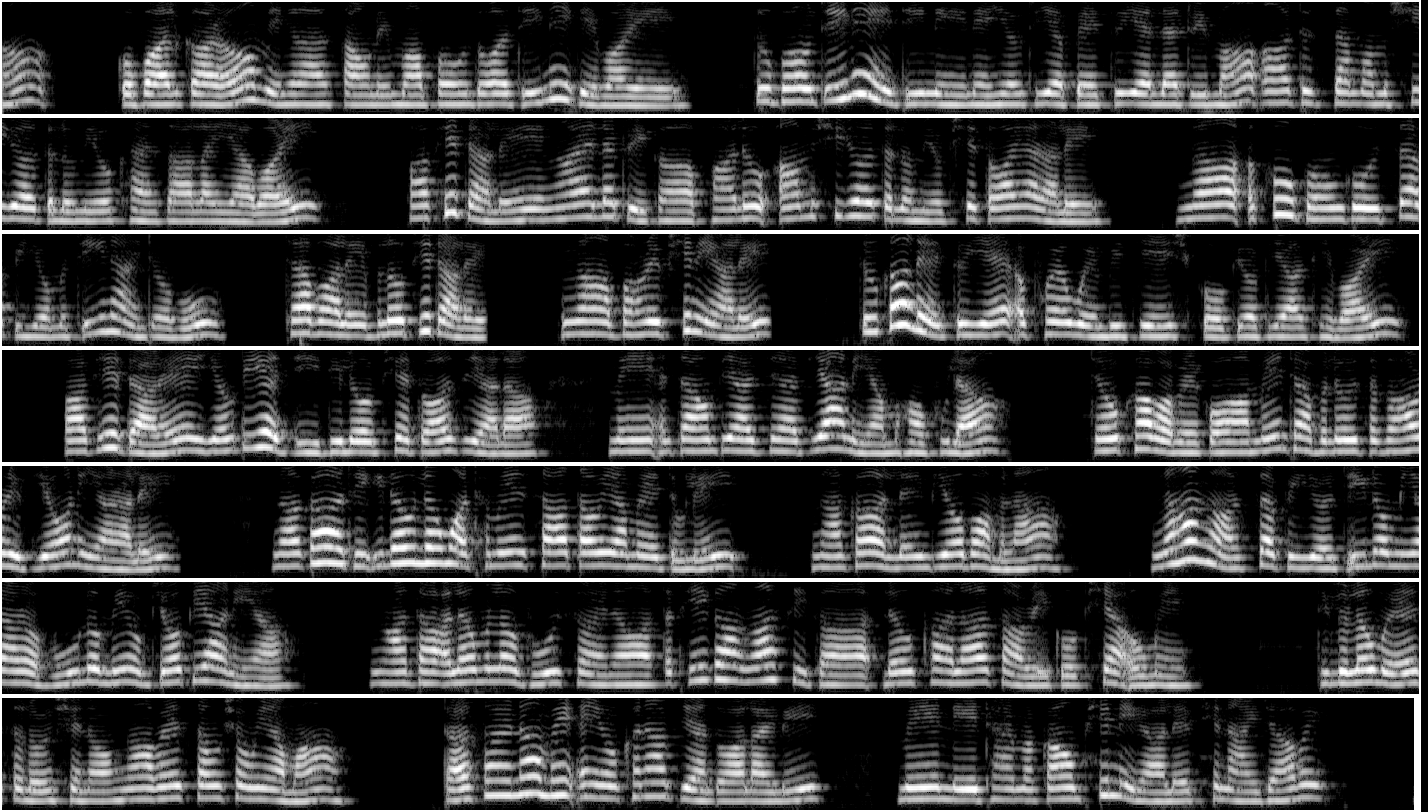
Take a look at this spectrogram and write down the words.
ကိုပါလ်ကတော့မင်္ဂလာဆောင်တွေမှာဘုံသွားတီးနေခဲ့ပါတယ်။သူဘုံတီးနေတီးနေနဲ့ရုတ်တရက်ပဲသူ့ရဲ့လက်တွေမှာအားတစက်မှမရှိတော့တယ်လို့မျိုးခံစားလိုက်ရပါတယ်။ဘာဖြစ်တာလဲငါရဲ့လက်တွေကဘာလို့အားမရှိတော့တယ်လို့မျိုးဖြစ်သွားရတာလဲ။ ငါအခုဘုံကိုဆက်ပြီးတော့မတီးနိုင်တော့ဘူး။ဒါပါလေဘလို့ဖြစ်တာလဲ။ငါဘာတွေဖြစ်နေရလဲ။သူကလည်းသူ့ရဲ့အဖွဲဝင် BGH ကိုပြောပြခဲ့ပါတယ်။ဘာဖြစ်တာလဲရုတ်တရက်ကြီးဒီလိုဖြစ်သွားစီရလား။မင်းအကြောင်းပြချက်ပြနေရမဟုတ်ဘူးလား။ဒုက္ခပါပဲကွာမင်းဒါဘလို့စကားတွေပြောနေရတာလဲ။ငါကဒီအလုံးလုံးမှထမင်းစားတော့ရမယ့်သူလေငါကလိန်ပြောပါမလားငါငါဆက်ပြီးတော့တီးလို့မရတော့ဘူးလို့မင်းကိုပြောပြနေရငါသာအလုံးမလုပ်ဘူးဆိုရင်တော့တထေးကငါစီကလောက်ခလာစာတွေကိုဖျက်အောင်မင်း ဒီလိုလုပ်မယ်ဆိုလို့ရှင်တော့ငါပဲဆုံးရှုံးရမှာဒါဆိုရင်တော့မင်းအိမ်ကိုခဏပြန်သွားလိုက်လေမင်းနေထိုင်မကောင်းဖြစ်နေတာလည်းဖြစ်နိုင်ကြပဲ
